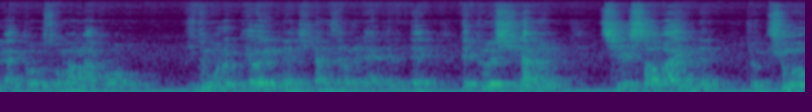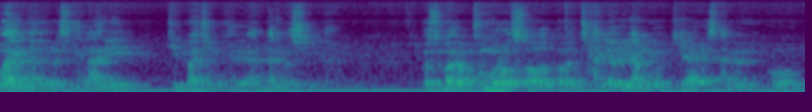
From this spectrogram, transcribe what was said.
우리가 또 소망하고 믿음으로 깨어 있는 신앙생활을 해야 되는데, 근데 그 신앙은 질서가 있는 또 규모가 있는 그 생활이 뒷받침되어야 한다는 것입니다. 그것은 바로 부모로서 또 자녀를 양육해야 할 사명이 있고,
